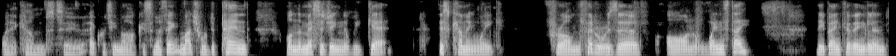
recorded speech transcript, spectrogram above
when it comes to equity markets, and I think much will depend on the messaging that we get this coming week from the Federal Reserve on Wednesday the Bank of England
